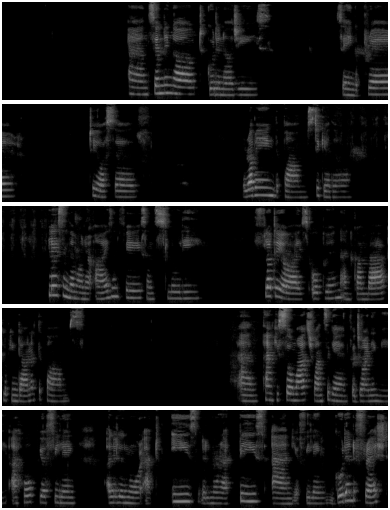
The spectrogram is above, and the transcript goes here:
and sending out good energies, saying a prayer to yourself, rubbing the palms together, placing them on your eyes and face, and slowly flutter your eyes open and come back looking down at the palms. And thank you so much once again for joining me. I hope you're feeling a little more at ease, a little more at peace, and you're feeling good and refreshed.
